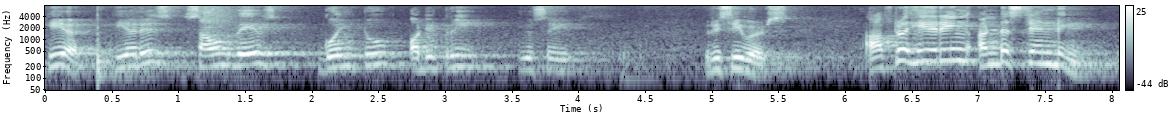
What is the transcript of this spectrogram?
Here, here is sound waves going to auditory you say receivers. After hearing, understanding.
